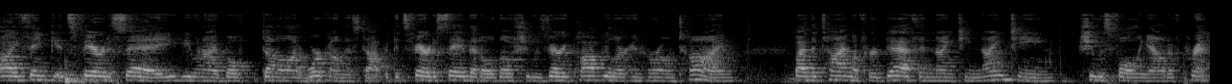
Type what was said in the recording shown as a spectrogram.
I think it's fair to say, you and I have both done a lot of work on this topic, it's fair to say that although she was very popular in her own time, by the time of her death in 1919, she was falling out of print.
